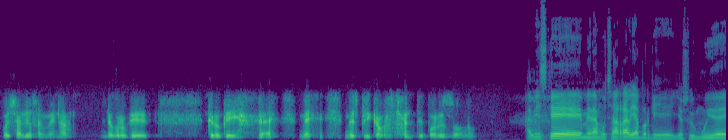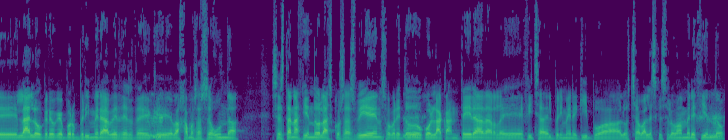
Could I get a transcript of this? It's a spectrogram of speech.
pues salió fenomenal. Yo creo que creo que me, me explica bastante por eso, ¿no? A mí es que me da mucha rabia porque yo soy muy de Lalo, creo que por primera vez desde que bajamos a segunda se están haciendo las cosas bien, sobre todo con la cantera, darle ficha del primer equipo a los chavales que se lo van mereciendo.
